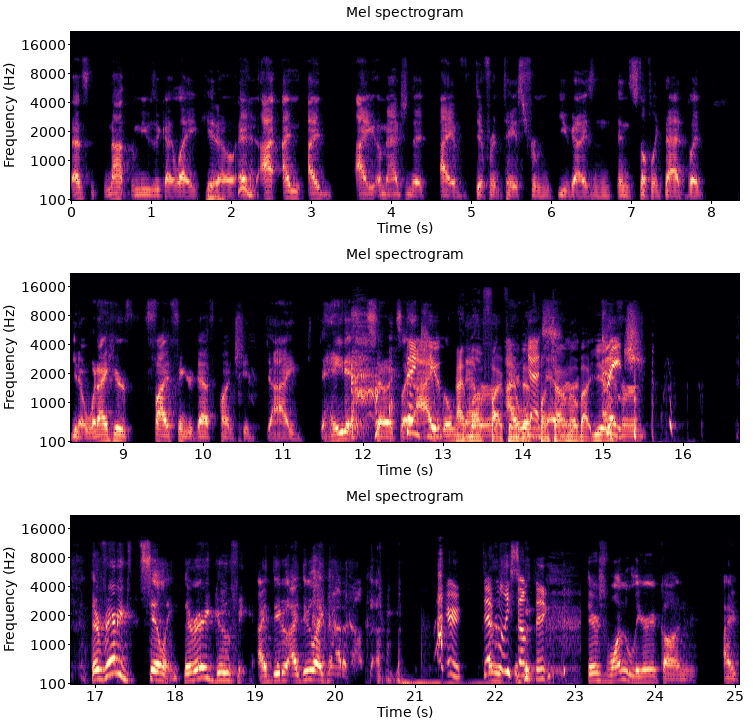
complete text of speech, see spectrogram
that's not the music I like, you yeah. know. And I I I I imagine that I have different tastes from you guys and and stuff like that, but you know, when I hear Five Finger Death Punch, it, I hate it. So it's like I you. will. I never, love Five Finger will Death Punch. I don't know about you. Preach. ever- They're very silly. They're very goofy. I do. I do like that about them. They're definitely something. There's one lyric on. I,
